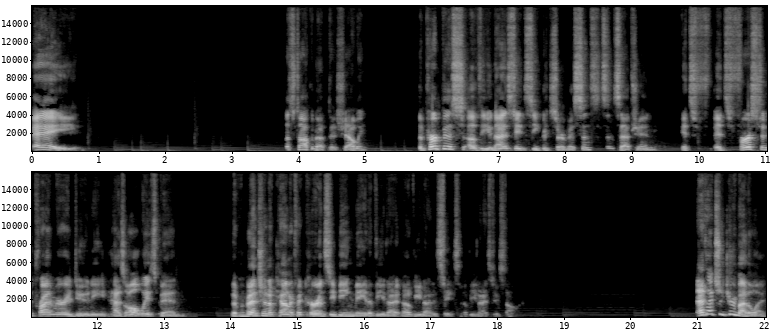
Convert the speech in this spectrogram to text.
Hey! Let's talk about this, shall we? The purpose of the United States Secret Service since its inception, its its first and primary duty has always been the prevention of counterfeit currency being made of the United of the United States of the United States dollar. That's actually true, by the way.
